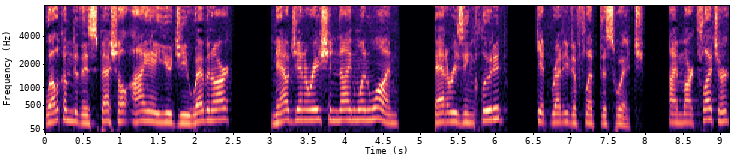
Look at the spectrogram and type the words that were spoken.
Welcome to this special IAUG webinar. Now Generation 911, batteries included. Get ready to flip the switch. I'm Mark Fletcher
